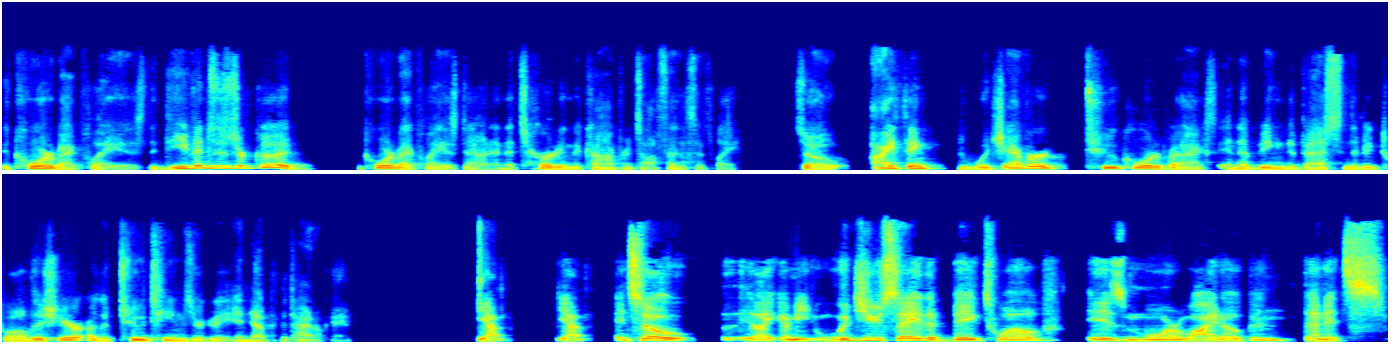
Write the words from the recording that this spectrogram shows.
The quarterback play is. The defenses are good. The quarterback play is down, and it's hurting the conference offensively. So I think whichever two quarterbacks end up being the best in the Big 12 this year are the two teams that are going to end up in the title game. Yeah. Yeah. And so, like, I mean, would you say the Big 12 is more wide open than it's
